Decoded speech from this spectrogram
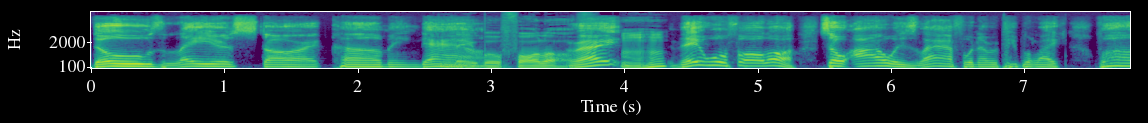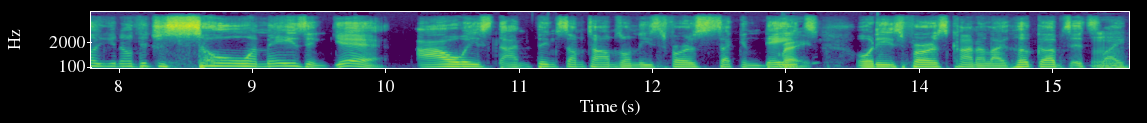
those layers start coming down They will fall off. right? hmm They will fall off. So I always laugh whenever people are like, well, you know, they're just so amazing. Yeah. I always I think sometimes on these first, second dates or these first kind of like hookups, it's Mhm. like,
